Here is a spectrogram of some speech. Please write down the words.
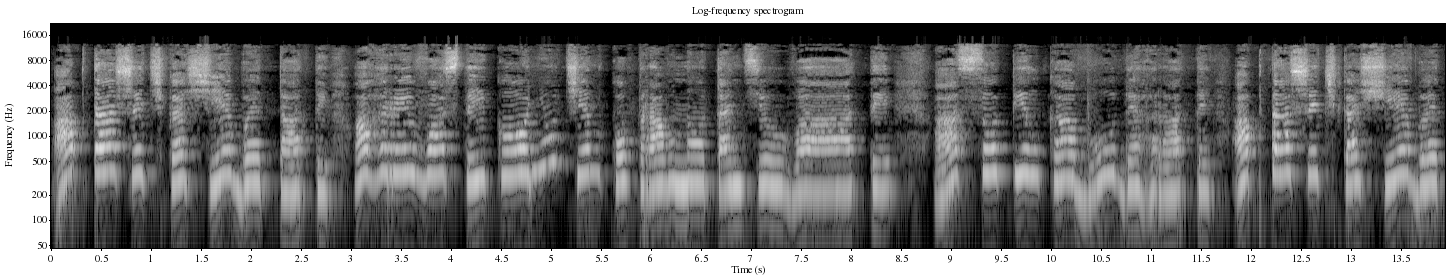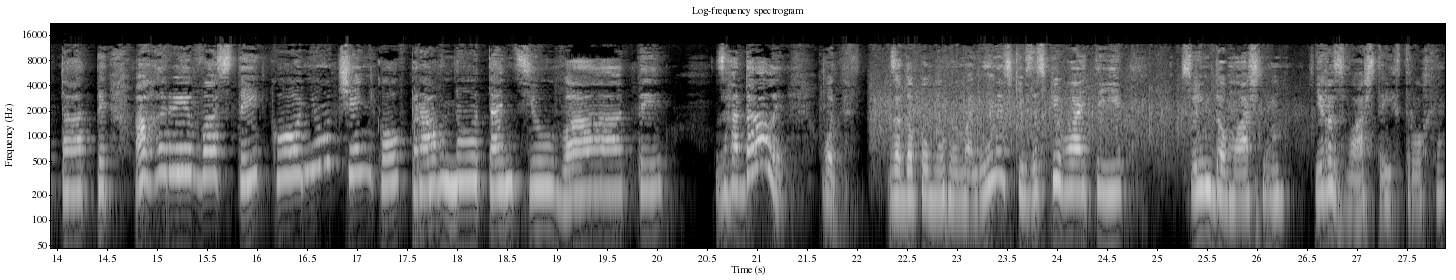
а пташечка щебетати, а гривастий конюченко вправно танцювати. А сопілка буде грати, а пташечка щебетати, а гривастий конюченько вправно танцювати. Згадали? От, за допомогою малюночків заспівайте її своїм домашнім і розважте їх трохи.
